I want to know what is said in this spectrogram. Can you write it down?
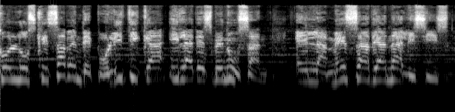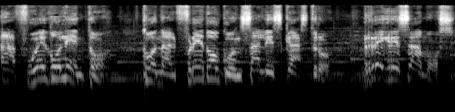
Con los que saben de política y la desmenuzan en la mesa de análisis a fuego lento con Alfredo González Castro. Regresamos.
